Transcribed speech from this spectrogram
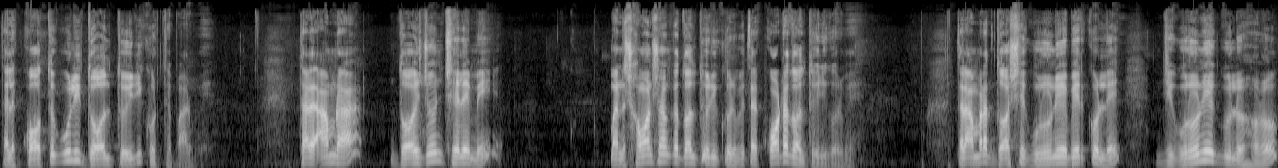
তাহলে কতগুলি দল তৈরি করতে পারবে? তাহলে আমরা দশজন ছেলে মেয়ে মানে সমান সংখ্যা দল তৈরি করবে তার কটা দল তৈরি করবে? তাহলে আমরা দশে গুণনীয় বের করলে যে গুণনীয়কগুলো হলো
